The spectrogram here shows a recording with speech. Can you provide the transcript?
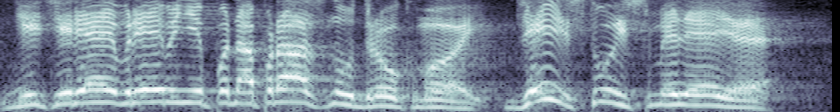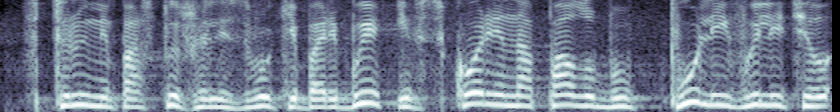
Не теряй времени понапрасну, друг мой! Действуй смелее!» В трюме послышались звуки борьбы, и вскоре на палубу пулей вылетел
